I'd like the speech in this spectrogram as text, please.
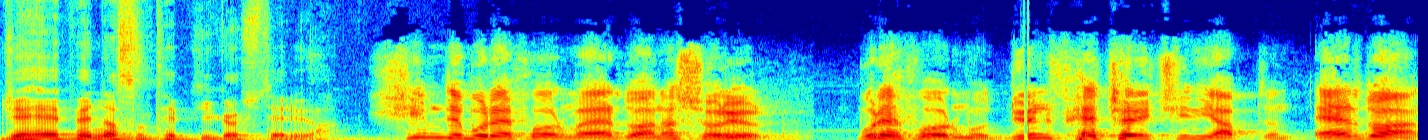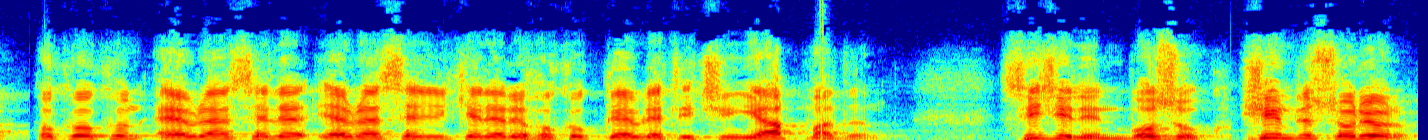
CHP nasıl tepki gösteriyor? Şimdi bu reformu Erdoğan'a soruyorum. Bu reformu dün FETÖ için yaptın. Erdoğan, hukukun evrensel, evrensel ilkeleri hukuk devleti için yapmadın. Sicilin bozuk. Şimdi soruyorum.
